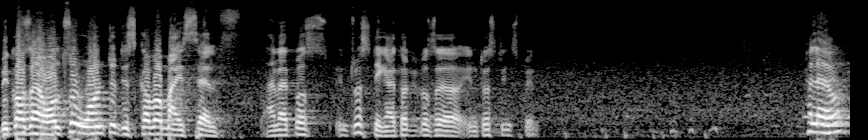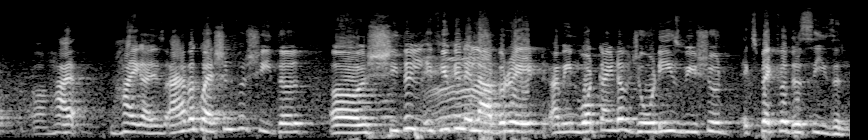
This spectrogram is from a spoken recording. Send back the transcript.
because I also want to discover myself. And that was interesting. I thought it was an interesting spin. Hello. Uh, hi. Hi guys, I have a question for Sheetal. Uh, Sheetal, if you can elaborate, I mean, what kind of Jodis we should expect for this season?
